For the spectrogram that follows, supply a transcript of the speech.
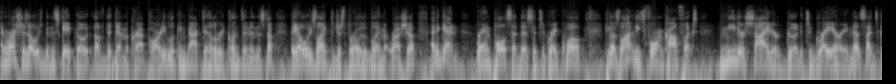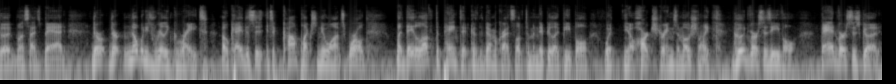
And Russia's always been the scapegoat of the Democrat Party. Looking back to Hillary Clinton and the stuff, they always like to just throw the blame at Russia. And again, Rand Paul said this, it's a great quote. He goes, A lot of these foreign conflicts, neither side are good. It's a gray area. No side's good, one side's bad. They're, they're, nobody's really great. Okay? This is it's a complex, nuanced world but they love to paint it because the Democrats love to manipulate people with you know heartstrings emotionally. Good versus evil, bad versus good.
